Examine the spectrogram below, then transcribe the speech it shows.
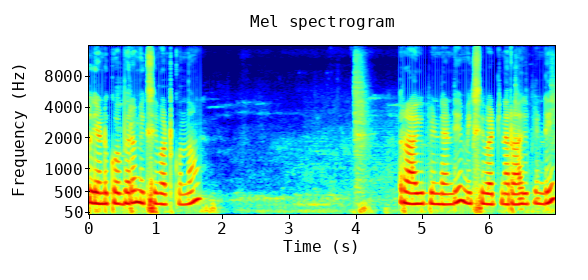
ఎండు కొబ్బరి మిక్సీ పట్టుకుందాం. రాగి పిండి అండి. మిక్సీ పట్టిన రాగి పిండి.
